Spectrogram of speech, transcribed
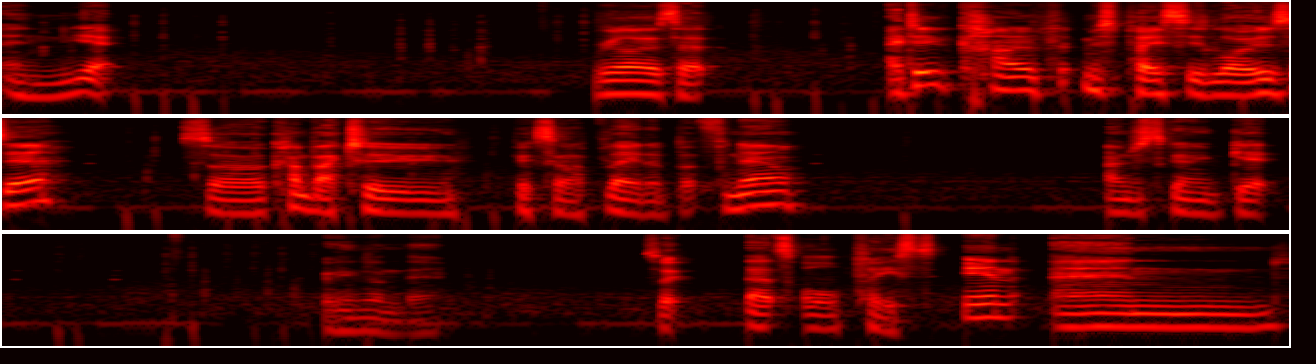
And yeah. Realize that I did kind of misplace the lows there. So I'll come back to fix it up later. But for now, I'm just going to get everything done there. So that's all placed in and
